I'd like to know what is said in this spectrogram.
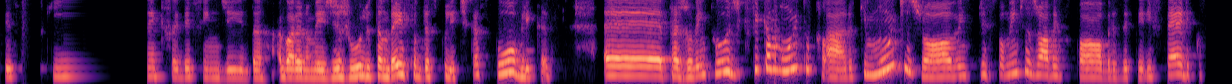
pesquisa né, que foi defendida agora no mês de julho, também sobre as políticas públicas é, para a juventude, que fica muito claro que muitos jovens, principalmente os jovens pobres e periféricos,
